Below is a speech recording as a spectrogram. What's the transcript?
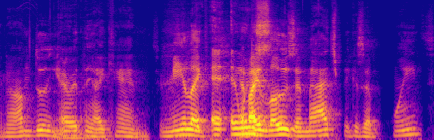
You know, I'm doing everything I can. To me, like And, and if I lose a match because of points,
